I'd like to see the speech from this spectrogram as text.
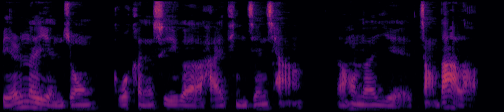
别人的眼中，我可能是一个还挺坚强，然后呢也长大了，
